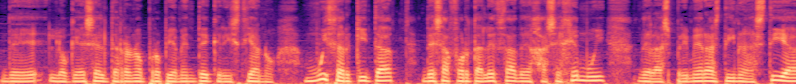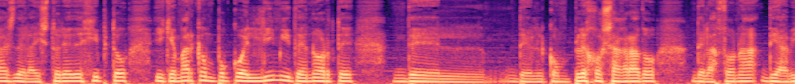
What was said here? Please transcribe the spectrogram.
de lo que es el terreno propiamente cristiano, muy cerquita de esa fortaleza de Hasegemui, de las primeras dinastías de la historia de Egipto y que marca un poco el límite norte del, del complejo sagrado de la zona de Abid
